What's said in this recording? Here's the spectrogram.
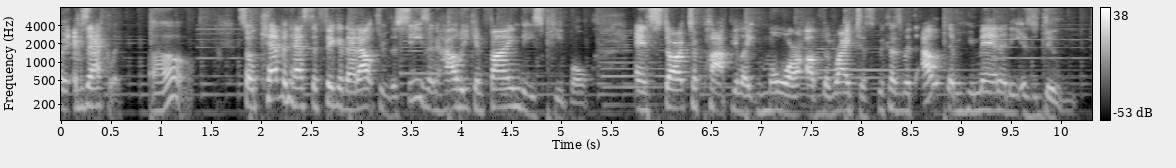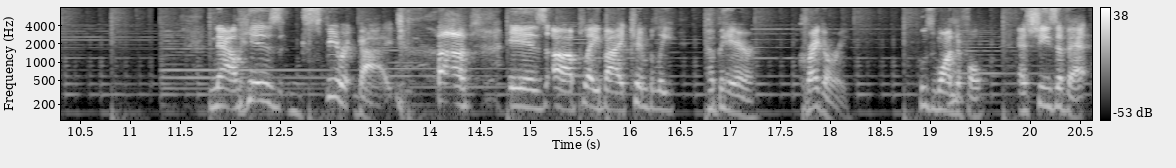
Exactly. Oh. So Kevin has to figure that out through the season, how he can find these people and start to populate more of the righteous, because without them, humanity is doomed. Now, his spirit guide is uh, played by Kimberly Hebert Gregory, who's wonderful, and she's a vet.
